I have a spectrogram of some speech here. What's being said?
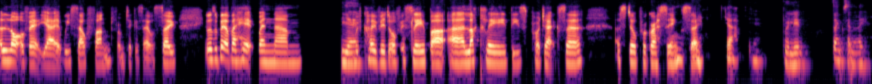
a lot of it yeah we self-fund from ticket sales so it was a bit of a hit when um, yeah. with COVID, obviously, but uh, luckily these projects are, are still progressing. So, yeah. yeah. Brilliant. Thanks, Emily.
